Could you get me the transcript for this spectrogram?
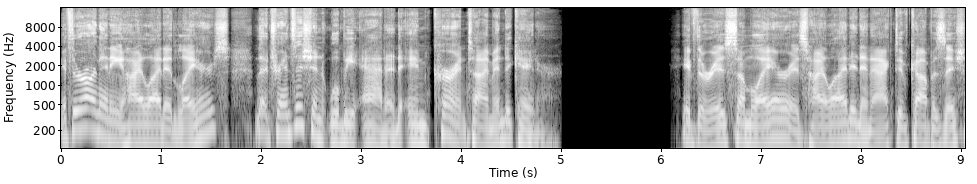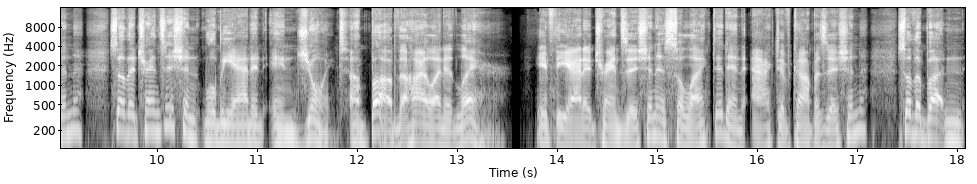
If there aren't any highlighted layers, the transition will be added in Current Time Indicator. If there is some layer is highlighted in Active Composition, so the transition will be added in Joint above the highlighted layer. If the added transition is selected in Active Composition, so the button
